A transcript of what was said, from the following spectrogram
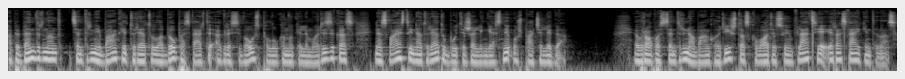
Apibendrinant, centriniai bankai turėtų labiau pasverti agresyvaus palūkanų kelimo rizikas, nes vaistai neturėtų būti žalingesni už pačią lygą. Europos centrinio banko ryštas kovoti su infliacija yra sveikintinas,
